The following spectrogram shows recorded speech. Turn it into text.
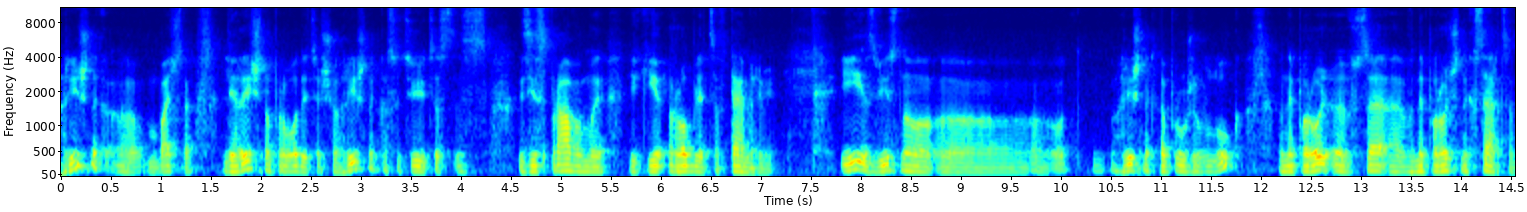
грішник, е, бачите, лірично проводиться, що грішник асоціюється з, з- зі справами, які робляться в темряві. І, звісно, е, грішник напружив лук в, е, е, непорочних серцем.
